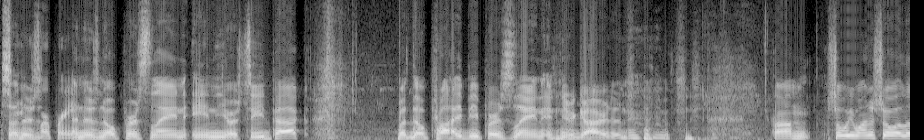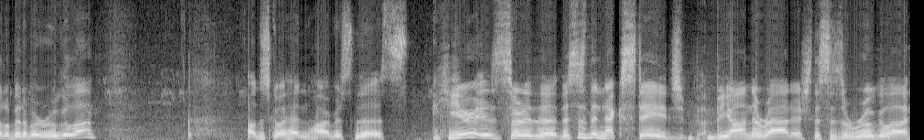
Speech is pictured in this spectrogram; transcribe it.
so there's, incorporate. And there's no purslane in your seed pack, but there'll probably be purslane in your garden. Mm -hmm. um, so we want to show a little bit of arugula. I'll just go ahead and harvest this. Here is sort of the, this is the next stage. Beyond the radish, this is arugula.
